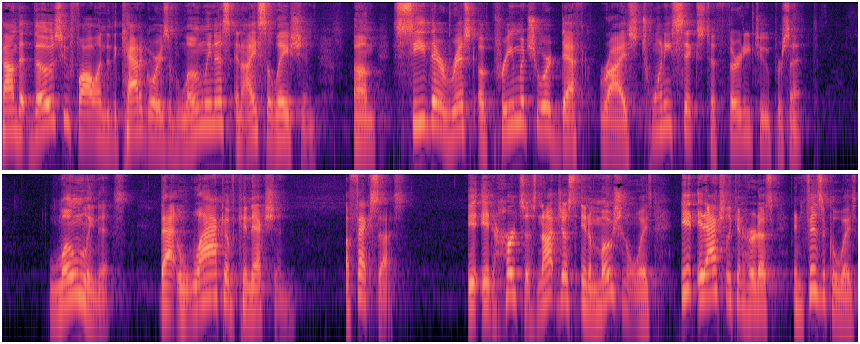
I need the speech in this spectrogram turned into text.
found that those who fall into the categories of loneliness and isolation um, see their risk of premature death rise 26 to 32 percent. Loneliness, that lack of connection, affects us. it, it hurts us, not just in emotional ways, it, it actually can hurt us in physical ways.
